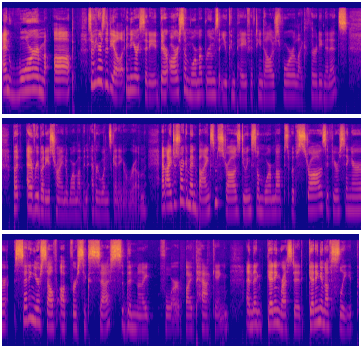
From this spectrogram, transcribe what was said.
and warm up. So here's the deal in New York City, there are some warm up rooms that you can pay $15 for like 30 minutes, but everybody's trying to warm up and everyone's getting a room. And I just recommend buying some straws, doing some warm ups with straws if you're a singer, setting yourself up for success the night for by packing and then getting rested, getting enough sleep,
